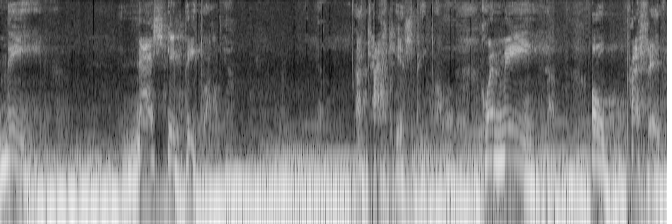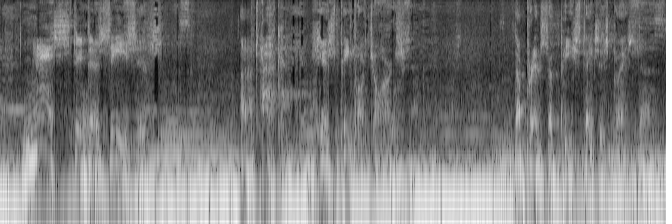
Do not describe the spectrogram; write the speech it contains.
mean, nasty people attack his people, when mean, oppressive, nasty diseases attack his people, George, the Prince of Peace takes his place Yes.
